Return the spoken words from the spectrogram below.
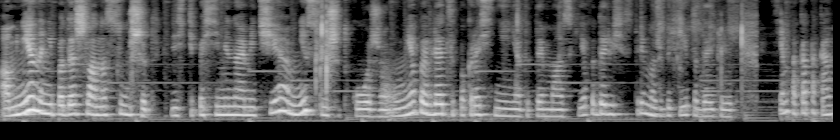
а мне она не подошла, она сушит, здесь типа семена мечи, а мне сушит кожу. У меня появляется покраснение от этой маски. Я подарю сестре, может быть, ей подойдет. Всем пока-пока.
